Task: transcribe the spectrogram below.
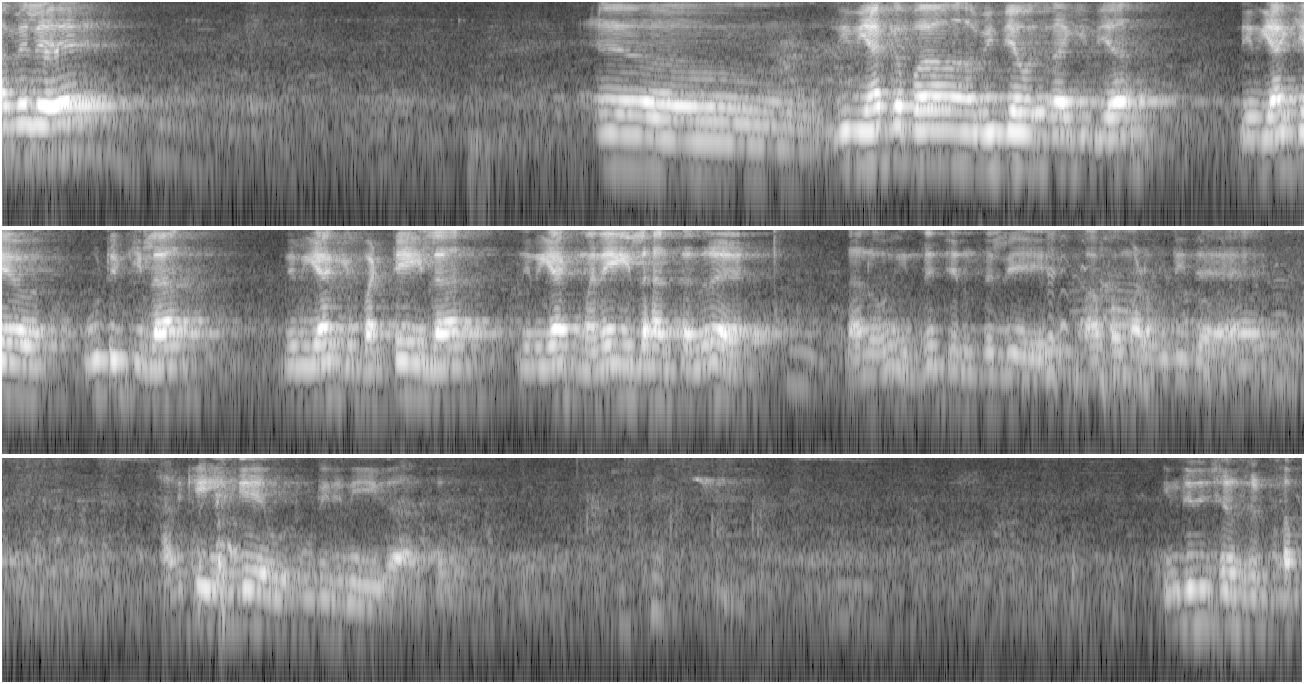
ಆಮೇಲೆ ನೀನು ಯಾಕಪ್ಪ ವಿದ್ಯಾವಂತನಾಗಿದ್ಯಾ ನಿನ್ಗೆ ಯಾಕೆ ಊಟಕ್ಕಿಲ್ಲ? ನಿನ್ಗೆ ಯಾಕೆ ಬಟ್ಟೆ ಇಲ್ಲ? ನಿನಗೆ ಯಾಕೆ ಮನೆ ಇಲ್ಲ ಅಂತಂದರೆ ನಾನು ಹಿಂದಿನ ಜನ್ಮದಲ್ಲಿ ಪಾಪ ಮಾಡಿಬಿಟ್ಟಿದ್ದೆ. ಅದಕ್ಕೆ ಹಿಂಗೆ ಉಟ್ಬಿಟ್ಟಿದ್ದೀನಿ ಈಗ ಅಂತ ಹಿಂದಿನ ಜನ್ಮದಲ್ಲಿ ಪಾಪ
